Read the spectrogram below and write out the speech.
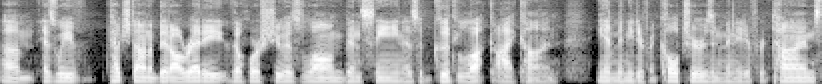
Um, as we've touched on a bit already, the horseshoe has long been seen as a good luck icon in many different cultures and many different times,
